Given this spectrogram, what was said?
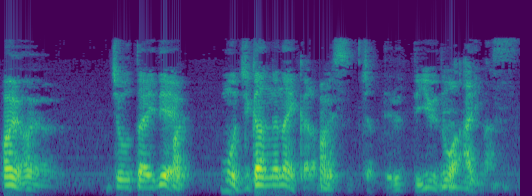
はいはいはい。状態で、はい。もう時間がないからもうはい。吸っちゃってるっていうのはあります。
